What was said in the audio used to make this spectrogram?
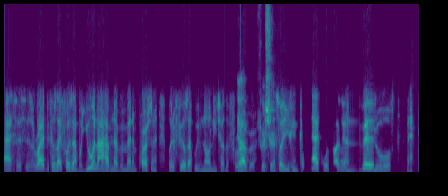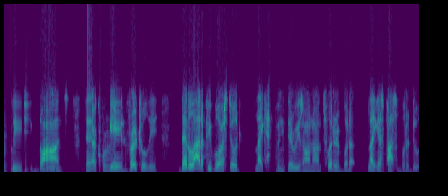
access is right. Because, like, for example, you and I have never met in person, but it feels like we've known each other forever Yeah, for sure. And so you can connect with other individuals and have really deep bonds that are created virtually that a lot of people are still like having theories on on Twitter, but uh, like it's possible to do.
